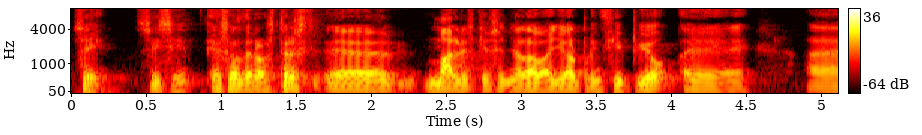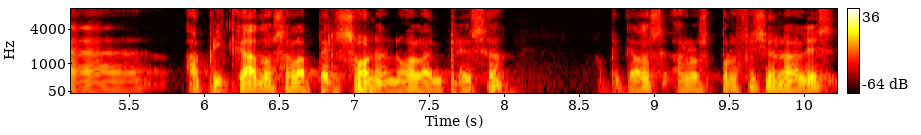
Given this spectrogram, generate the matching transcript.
Sí, sí, sí. Eso de los tres eh, males que señalaba yo al principio, aplicados a la persona, no a la empresa, aplicados a los profesionales,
